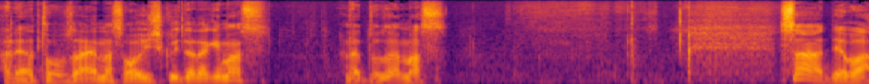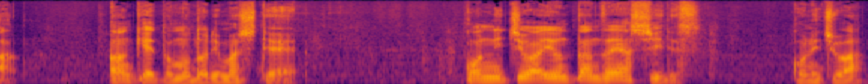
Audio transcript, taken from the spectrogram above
ありがとうございます。美味しくいただきます。ありがとうございます。さあではアンケート戻りましてこんにちはユンタンザヤッシーです。こんにちは。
